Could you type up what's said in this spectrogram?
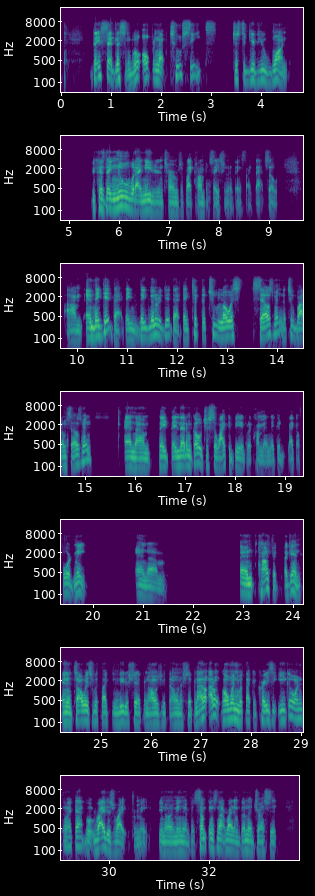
They said, listen, we'll open up two seats just to give you one because they knew what I needed in terms of like compensation and things like that. So, um, and they did that. They they literally did that. They took the two lowest salesmen, the two bottom salesmen, and um, they they let them go just so I could be able to come in. They could like afford me, and um, and conflict again. And it's always with like the leadership and always with the ownership. And I don't I don't go in with like a crazy ego or anything like that. But right is right for me. You know what I mean? If something's not right, I'm gonna address it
